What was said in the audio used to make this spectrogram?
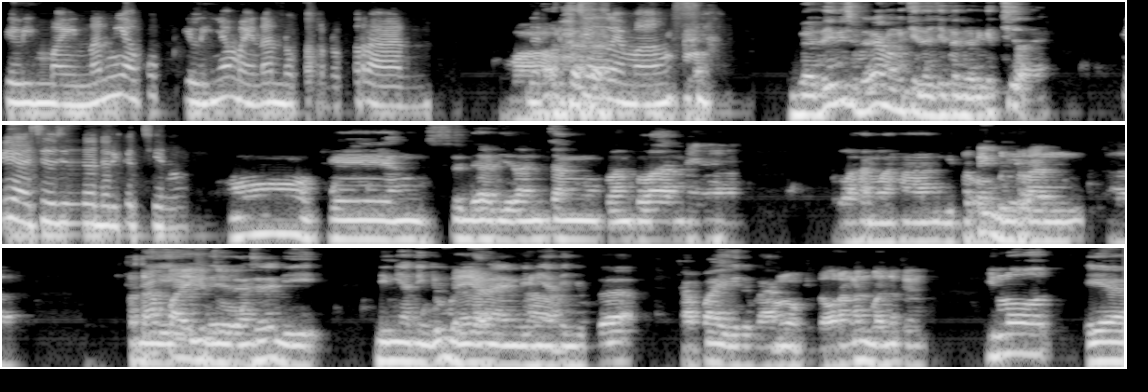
pilih mainan nih aku pilihnya mainan dokter-dokteran dari kecil emang Berarti ini sebenarnya emang cita-cita dari kecil ya? iya cita-cita dari kecil Oh, oke. Yang sudah dirancang pelan-pelan ya. Perlahan-lahan gitu. tapi beneran uh, tercapai Di- gitu. Di, maksudnya di, diniatin juga Iya. karena yang diniatin juga capai gitu kan. Kalau kita orang kan banyak yang pilot, Iya,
